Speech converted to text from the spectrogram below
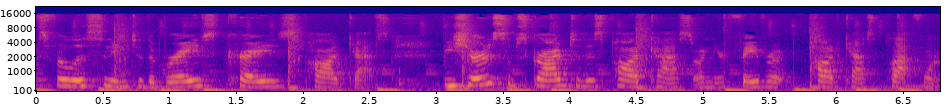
Thanks for listening to the Braves Craze podcast. Be sure to subscribe to this podcast on your favorite podcast platform.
